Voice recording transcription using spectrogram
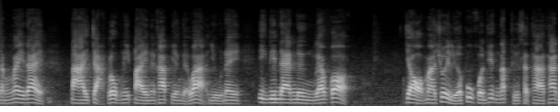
ยังไม่ได้ตายจากโลกนี้ไปนะครับ เพียงแต่ว่าอยู่ในอีกดินแดนหนึ่งแล้วก็จะออกมาช่วยเหลือผู้คนที่นับถือศรัทธาท่าน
